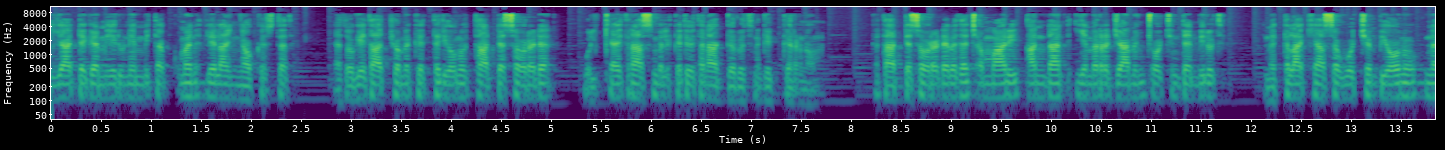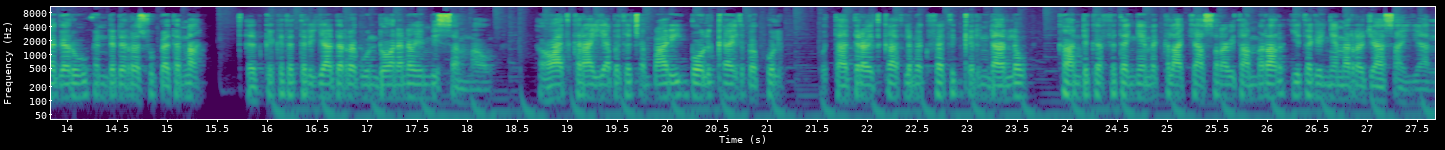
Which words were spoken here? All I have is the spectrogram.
እያደገ መሄዱን የሚጠቁመን ሌላኛው ክስተት የአቶ ጌታቸው ምክትል የሆኑት ታደሰ ወረደ ወልቃይትን አስመልክተው የተናገሩት ንግግር ነው። ከታደሰ ወረደ በተጨማሪ አንዳንድ የመረጃ ምንጮች እንደሚሉት የመከላከያ ሰዎችን ቢሆኑ ነገሩ እንደደረሱበትና ጥብቅ ክትትል እያደረጉ እንደሆነ ነው የሚሰማው። ህወሓት ከራያ በተጨማሪ በወልቃይት በኩል ወታደራዊ ጥቃት ለመክፈት እቅድ እንዳለው ከአንድ ከፍተኛ የመከላከያ ሰራዊት አመራር የተገኘ መረጃ ያሳያል።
